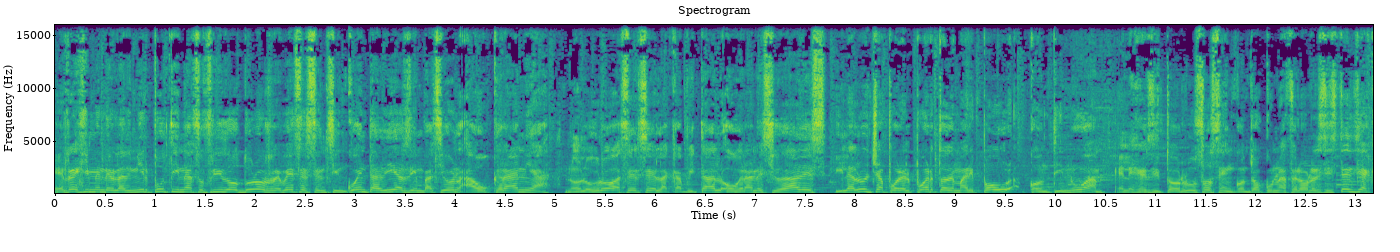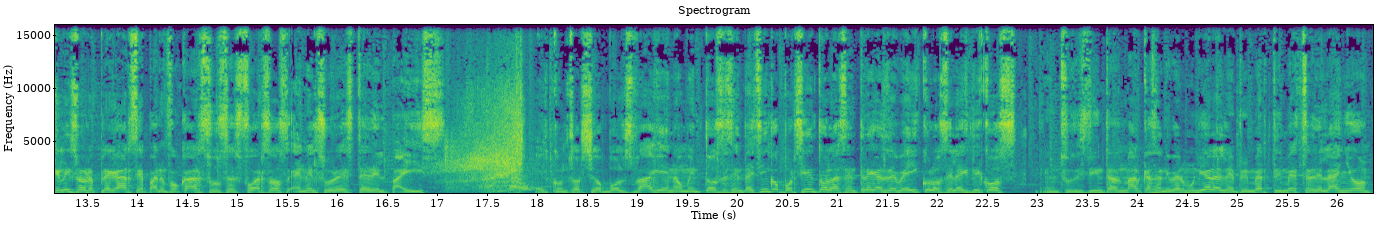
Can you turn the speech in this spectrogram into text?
El régimen de Vladimir Putin ha sufrido duros reveses en 50 días de invasión a Ucrania. No logró hacerse la capital o grandes ciudades y la lucha por el puerto de Mariupol continúa. El ejército ruso se encontró con una feroz resistencia que le hizo replegarse para enfocar sus esfuerzos en el sureste del país. El consorcio Volkswagen aumentó 65% las entregas de vehículos eléctricos en sus distintas marcas a nivel mundial en el primer trimestre del año,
